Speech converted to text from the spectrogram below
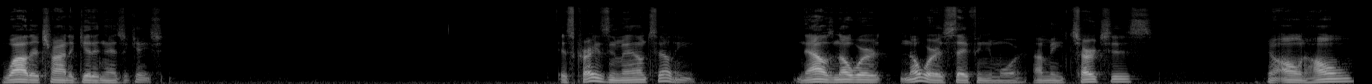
while they're trying to get an education. It's crazy, man. I'm telling you. Now is nowhere nowhere is safe anymore. I mean, churches, your own home,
